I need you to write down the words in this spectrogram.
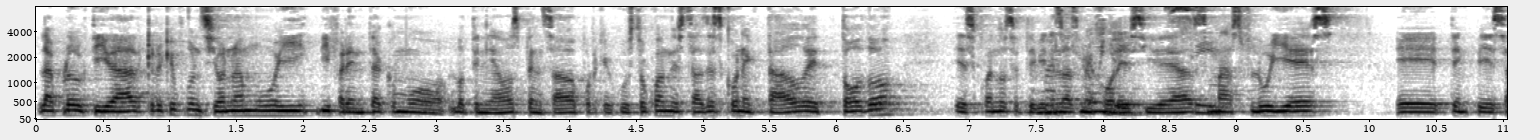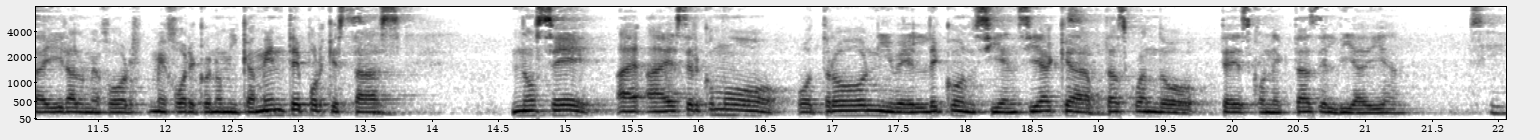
la productividad creo que funciona muy diferente a como lo teníamos pensado, porque justo cuando estás desconectado de todo es cuando se te vienen las mejores ideas, más fluyes eh, te empieza a ir a lo mejor mejor económicamente porque estás, no sé, a, a ser como otro nivel de conciencia que adaptas cuando te desconectas del día a día. Sí.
